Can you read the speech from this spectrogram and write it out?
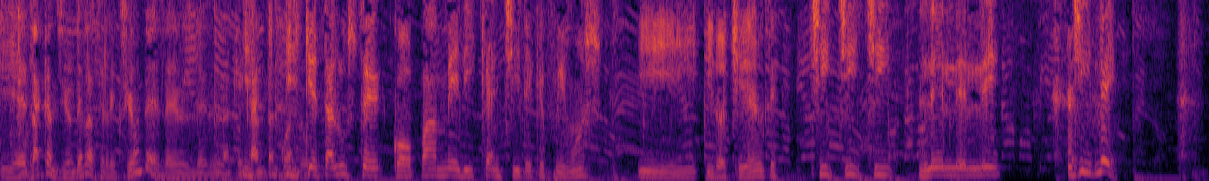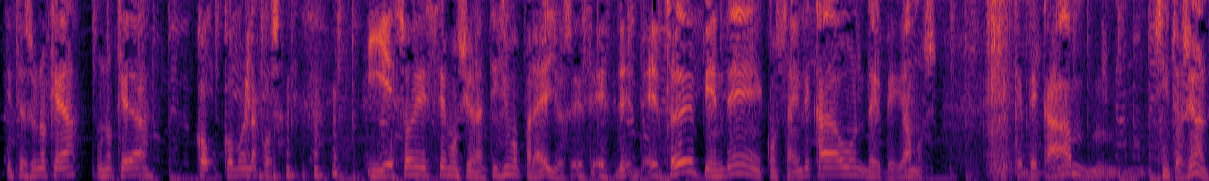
y es la canción de la selección, de, de- de la que ¿Y, cantan y cuando... qué tal usted, Copa América en Chile que fuimos y, y los chilenos de chi, chi, chi, le, le, le, Chile? Entonces uno queda, uno queda, ¿cómo es la cosa? Y eso es emocionantísimo para ellos. Es, de- eso depende, Constantín, de cada uno, digamos, de, cada mm, situación.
